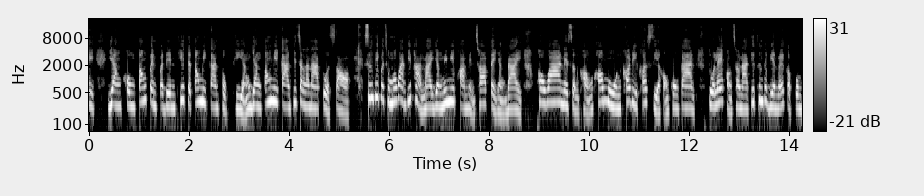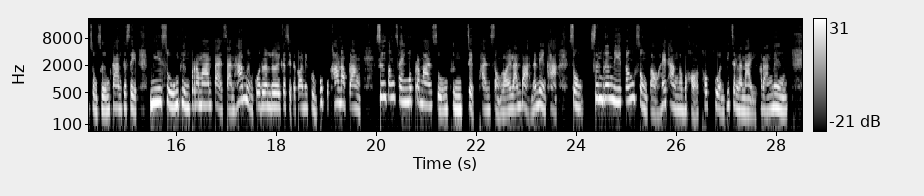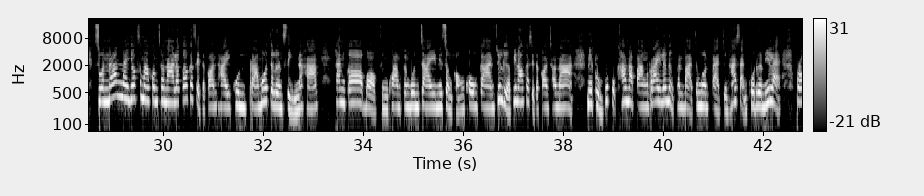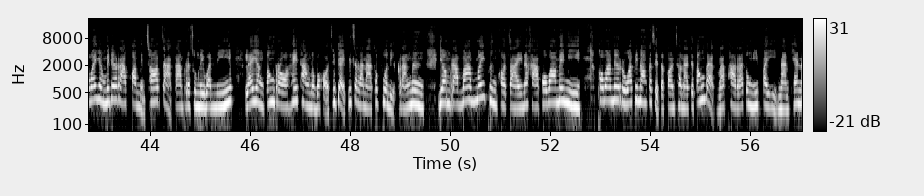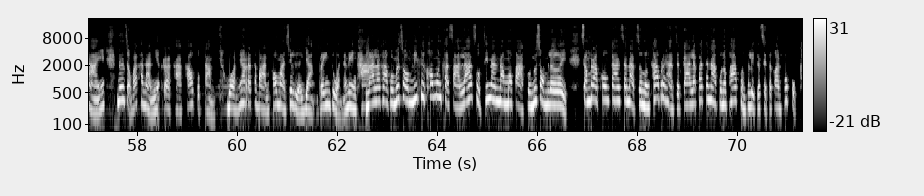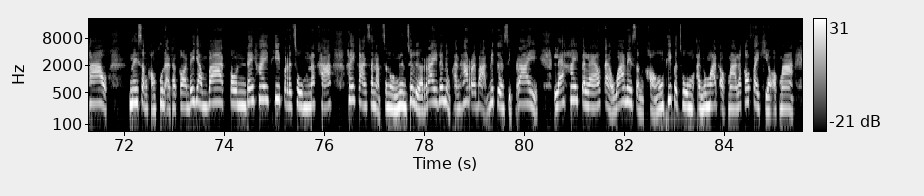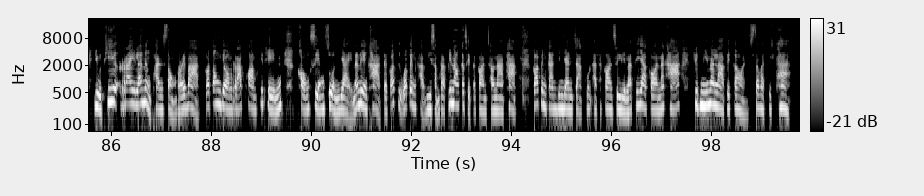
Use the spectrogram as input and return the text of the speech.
ยังคงต้องเป็นประเด็นที่จะต้องมีการถกเถียง ยังต้องมีการพิจารณาตรวจสอบ ซึ่งที่ประชุมเมื่อวานที่ผ่านมายังไม่มีความเห็นชอบแต่อย่างใด เพราะว่าในส่วนของข้อมูลข้อดีข้อเสียของโครงการ ตัวเลขของชาวนาที่ขึ้นทะเบียนไว้กับกรมส่งเสริมการเกษตร มีสูงถึงประมาณ8 5 0 0 0 0ครัวเรือนเลยเกษตรกรในกลุ่มผู้ปลูกข้าวนาปลัง ซึ่งต้องใช้งบประมาณสูงถึง 7,200 ล้านบาทนั่นเองค่ะส่ง ซึ่งเรื่องนี้ต้องส่งต่อให้ทางนบขทบทวนพิจารณาอีกครั้งหนึ่ง ส่วนด้านนายกสมาคมชาวนาแล้วก็เกษตรกรไทยคุณปราโมทเจริญศิลป์นะคะ ท่านก็บอกถึงความกังวลใจในส่วนของโครงการช่วยเหลือพี่น้องเกษตรกรชาวนา ในกลุ่มผู้ปลูกข้าวนาปังไร่ละ 1,000 บาทจำนวน 8.5แสนครัวเรือนนี่แหละ เพราะว่ายังไม่ได้รับความเห็นชอบจากการประชุมในวันนี้ และยังต้องรอให้ทางนบขชุดใหญ่พิจารณาทบทวนอีกครั้งหนึ่งยอมรับว่าไม่พึงพอใจนะคะ เพราะว่าไม่มี เพราะว่าไม่รู้ว่าพี่น้องเกษตรกรชาวนาจะต้องแบกรับภาระตรงนี้ไปอีกนานแค่ไหน เนื่องจากว่าขณะนี้ราคาข้าวตกต่ำวอนให้รัฐบาลเข้ามาช่วยเหลืออย่างเร่งด่วนนั่นเองค่ะนั่นแหละค่ะคุณผู้ชมนี่คือข้อมูลข่าวสารล่าสุดที่นันนำมาฝากคุณผู้ชมเลยสำหรับโครงการสนับสนุนค่าบริหารจัดการและพัฒนาคุณภาพผลผลิตเกษตรกรผู้ปลูกข้าว ในส่วนของคุณอัธกรได้ย้ำว่าตนได้ให้ที่ประชุมนะคะ ให้การสนับสนุนเงินช่วยเหลือไร่ละ 1,500 บาทไม่เกิน 10 ไร่ และให้ไปแล้วแต่ว่าในส่วนของที่ประชุมอนุมัติออกมาแล้วก็ไฟเขียวออกมา อยู่ที่ไร่ละ 1,200 บาท ก็ต้องยอมรับความคิดเห็นของเสียงส่วนใหญ่นั่นเองค่ะ แต่ก็ถือว่าเป็นข่าวดีสำหรับพี่น้องเกษตรกรชาวนาค่ะ ก็เป็นการยืนยันจากคุณอัธกรศิริรัตยากรนะคะ คลิปนี้นาลาไปก่อน สวัสดีค่ะ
